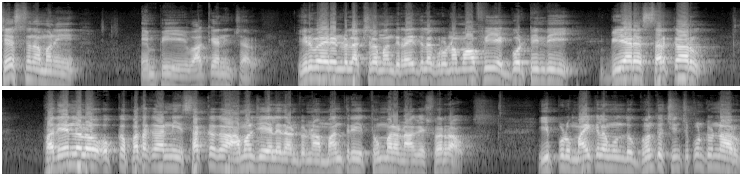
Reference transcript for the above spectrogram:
చేస్తున్నామని ఎంపీ వ్యాఖ్యానించారు. ఇరవై రెండు లక్షల మంది రైతులకు రుణమాఫీ ఎగ్గొట్టింది బీఆర్ఎస్ సర్కారు. పదేళ్ళలో ఒక్క పథకాన్ని చక్కగా అమలు చేయలేదంటున్న మంత్రి తుమ్మల నాగేశ్వరరావు. ఇప్పుడు మైకుల ముందు గొంతు చించుకుంటున్నారు.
